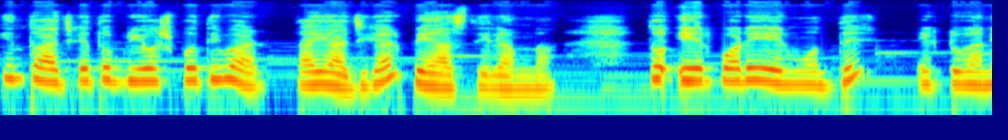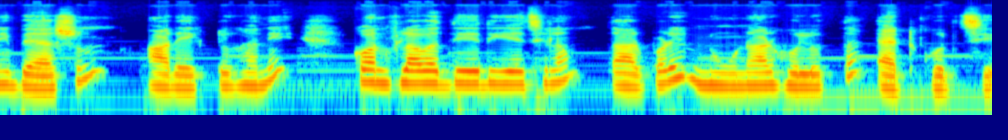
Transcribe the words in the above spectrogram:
কিন্তু আজকে তো বৃহস্পতিবার, তাই আজকে আর পেঁয়াজ দিলাম না। তো এরপরে এর মধ্যে একটুখানি বেসন আর একটুখানি কর্নফ্লাওয়ার দিয়ে দিয়েছিলাম। তারপরে নুন আর হলুদটা অ্যাড করছি।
